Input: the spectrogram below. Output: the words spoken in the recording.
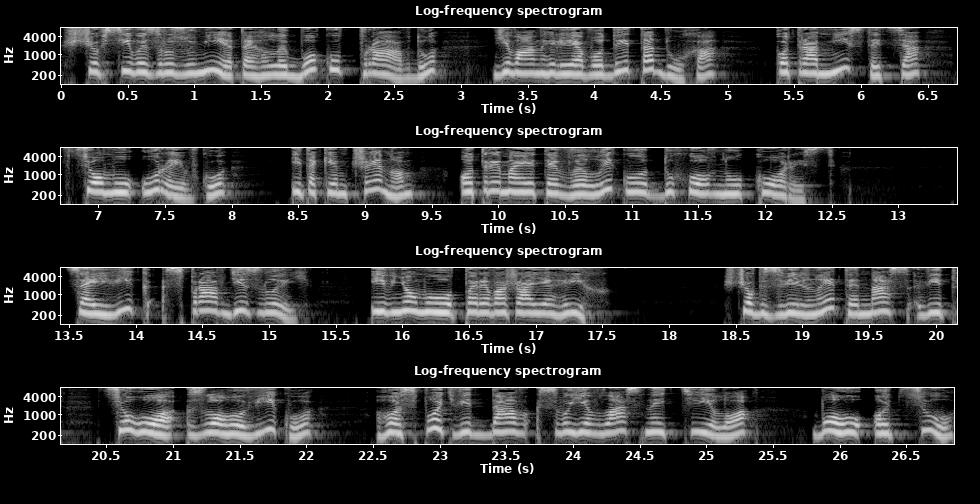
що всі ви зрозумієте глибоку правду Євангелія води та духа, котра міститься в цьому уривку, і таким чином отримаєте велику духовну користь. Цей вік справді злий, і в ньому переважає гріх. Щоб звільнити нас від цього злого віку, Господь віддав своє власне тіло Богу Отцю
